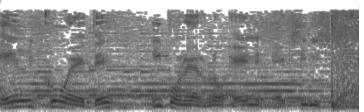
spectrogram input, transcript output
el cohete y ponerlo en exhibición.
